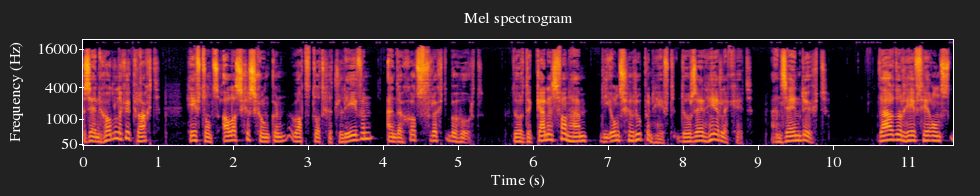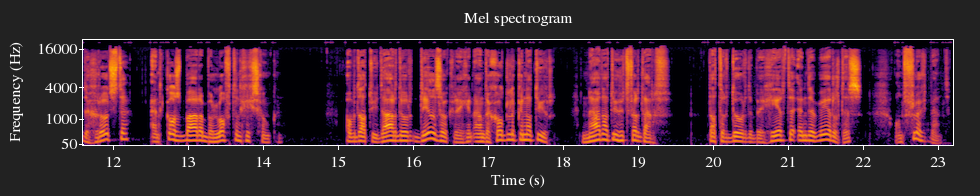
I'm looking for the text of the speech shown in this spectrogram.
zijn goddelijke kracht heeft ons alles geschonken wat tot het leven en de godsvrucht behoort, door de kennis van Hem die ons geroepen heeft door Zijn heerlijkheid en Zijn deugd. Daardoor heeft Hij ons de grootste en kostbare beloften geschonken, opdat u daardoor deel zou krijgen aan de goddelijke natuur, nadat u het verderf, dat er door de begeerte in de wereld is, ontvlucht bent.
